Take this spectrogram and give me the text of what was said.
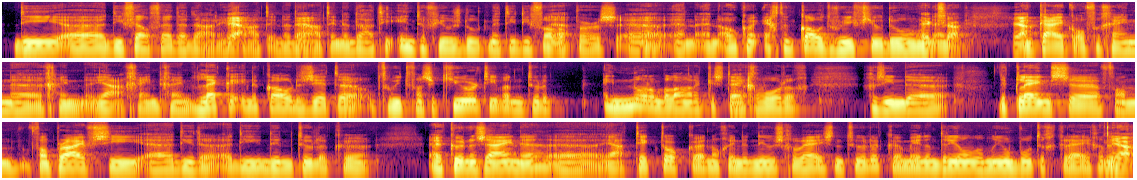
Die, eh, die veel verder daarin Ja, gaat, inderdaad. ja. Inderdaad, die interviews doet met die developers. eh, en, en ook echt een code review doen. En- Exact. En kijken of er geen, eh, geen, ja, geen, geen lekken in de code zitten. Op het gebied van security, wat natuurlijk enorm belangrijk is tegenwoordig. Gezien de, de claims van, van privacy die, er, die, die natuurlijk er kunnen zijn. Hè. Ja, TikTok nog in het nieuws geweest natuurlijk. Meer dan 300 miljoen boete gekregen. Dus Ja.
